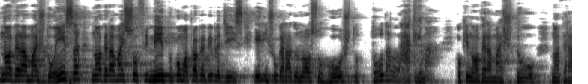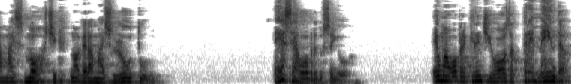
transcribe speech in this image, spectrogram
não haverá mais doença, não haverá mais sofrimento, como a própria Bíblia diz, ele enxugará do nosso rosto toda lágrima porque não haverá mais dor, não haverá mais morte, não haverá mais luto. Essa é a obra do Senhor. É uma obra grandiosa, tremenda,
